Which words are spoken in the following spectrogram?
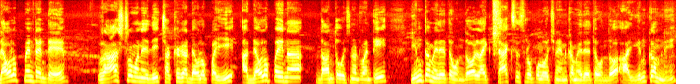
డెవలప్మెంట్ అంటే రాష్ట్రం అనేది చక్కగా డెవలప్ అయ్యి ఆ డెవలప్ అయిన దాంతో వచ్చినటువంటి ఇన్కమ్ ఏదైతే ఉందో లైక్ ట్యాక్సెస్ రూపంలో వచ్చిన ఇన్కమ్ ఏదైతే ఉందో ఆ ఇన్కమ్ని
